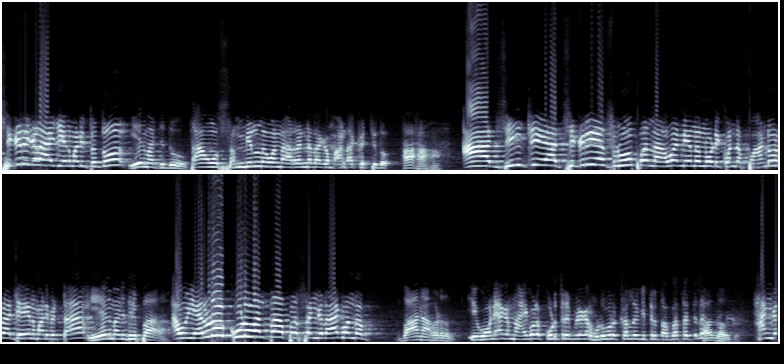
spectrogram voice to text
ಚಿಗರಿಗಳಾಗಿ ಏನ್ ಮಾಡಿದ್ದದ್ದು ಏನ್ ಮಾಡ್ತಿದ್ದು? ತಾವು ಸಮ್ಮಿಲನವನ್ನ ಅರಣ್ಯದಾಗ ಮಾಡಾಕತ್ತಿದ್ದು. ಹಾ ಹಾ ಹಾ. ಆ ಜಿಂಕಿ ಆ ಚಿಗರಿಯ ಸ್ವರೂಪ ಲಾವಣ್ಯನ ನೋಡಿಕೊಂಡ ಪಾಂಡುರಾಜ ಏನ್ ಮಾಡಿಬಿಟ್ಟ? ಏನ್ ಮಾಡಿದ್ರಿಪ್ಪ? ಅವು ಎರಡೂ ಕೂಡುವಂತ ಪ್ರಸಂಗದಾಗ ಒಂದು ಬಾನ ಹೊಡೆದ್ ಈಗ ಓಣ್ಯಾಗ ನಾಯಿಗಳ ಕೂಡ್ತಿರ್ಬೇಕಾದ್ರೆ ಹುಡುಗರು ಕಲ್ಲು ಗಿತ್ತಿರ್ತಾವ ಹೌದು ಹೌದು. ಹಂಗ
